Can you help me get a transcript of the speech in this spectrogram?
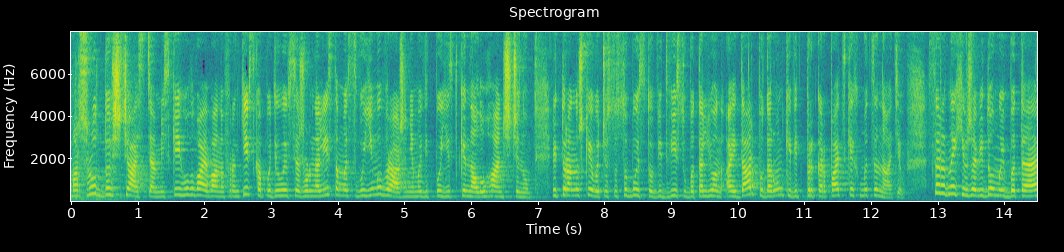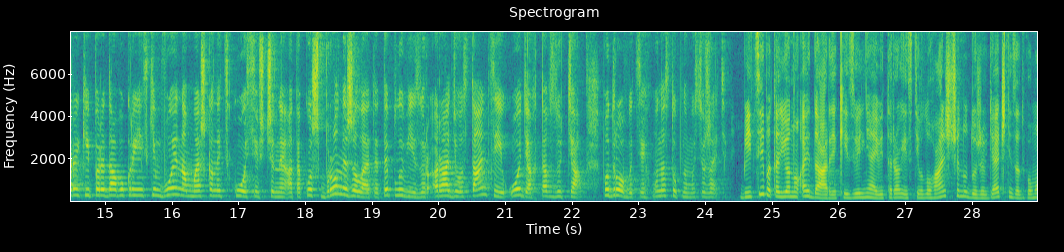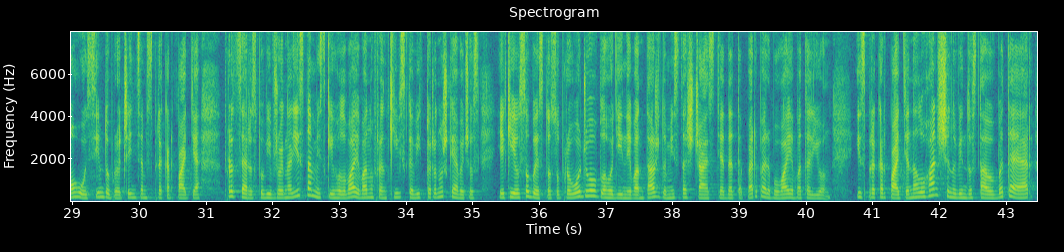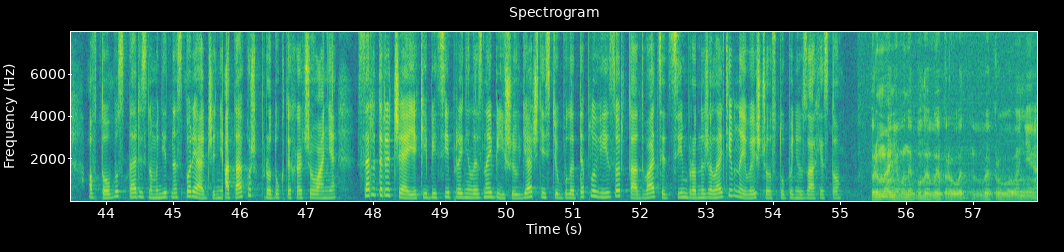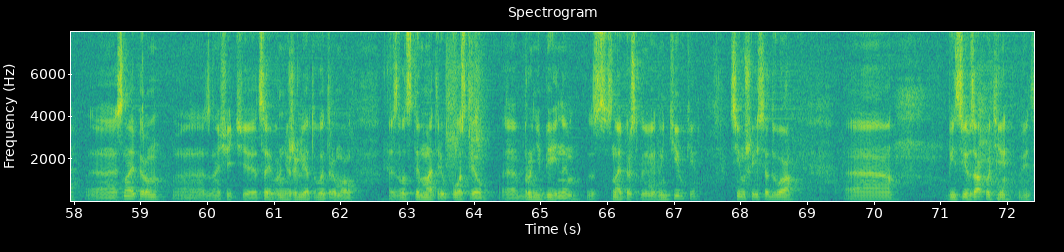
Маршрут до щастя. Міський голова Івано-Франківська поділився журналістами своїми враженнями від поїздки на Луганщину. Віктор Анушкевичус особисто відвіз у батальйон Айдар подарунки від прикарпатських меценатів. Серед них і вже відомий БТР, який передав українським воїнам мешканець Косівщини, а також бронежилети, тепловізор, радіостанції, одяг та взуття. Подробиці у наступному сюжеті. Бійці батальйону Айдар, який звільняє від терористів Луганщину, дуже вдячні за допомогу усім доброчинцям з Прикарпаття. Про це розповів журналістам міський голова Івано-Франківська Віктор Анушкевичус, який особисто супроводжував благодійний вантаж до міста Щастя, де тепер перебуває батальйон. Із Прикарпаття на Луганщину він доставив БТР, автобус та різноманітне спорядження, а також продукти харчування. Серед речей, які бійці прийняли з найбільшою вдячністю, були тепловізор та 27 бронежилетів найвищого ступеню захисту. При мені вони були випробувані е, снайпером. Е, Значить, цей бронежилет витримав з 20 метрів постріл е, бронебійним з снайперської гвинтівки 7,62. Е, Бійці в захваті від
